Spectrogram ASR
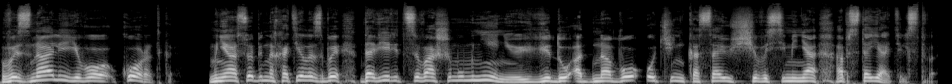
вы знали его коротко? Мне особенно хотелось бы довериться вашему мнению ввиду одного очень касающегося меня обстоятельства.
